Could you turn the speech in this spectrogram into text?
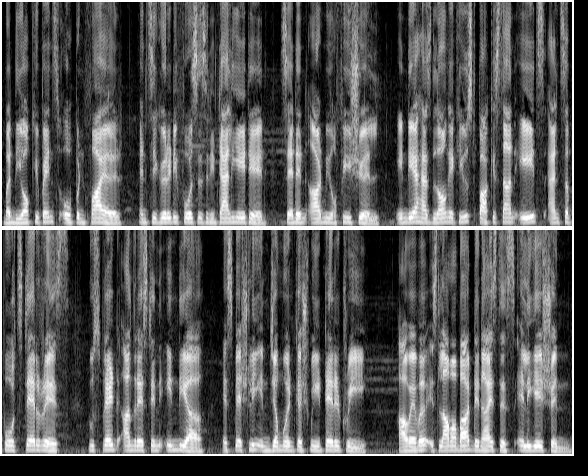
but the occupants opened fire and security forces retaliated, said an army official. India has long accused Pakistan aids and supports terrorists to spread unrest in India, especially in Jammu and Kashmir territory. However, Islamabad denies this allegation.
